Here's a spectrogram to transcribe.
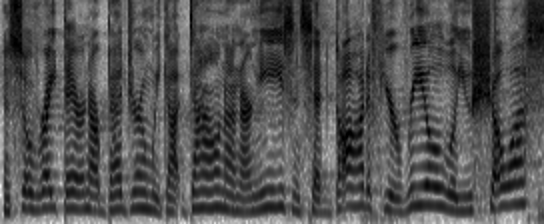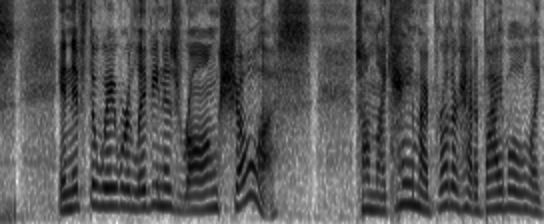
And so, right there in our bedroom, we got down on our knees and said, God, if you're real, will you show us? And if the way we're living is wrong, show us. So I'm like, hey, my brother had a Bible. Like,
